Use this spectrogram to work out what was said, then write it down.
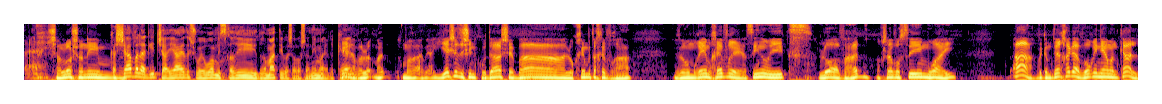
אה, שלוש שנים. קשה אבל להגיד שהיה איזשהו אירוע מסחרי דרמטי בשלוש שנים האלה, כן? כן, אבל לא- כלומר, יש איזושהי נקודה שבה לוקחים את החברה ואומרים, חבר'ה, עשינו X, לא עבד, עכשיו עושים Y. אה, וגם דרך אגב, אורי נהיה מנכ"ל,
